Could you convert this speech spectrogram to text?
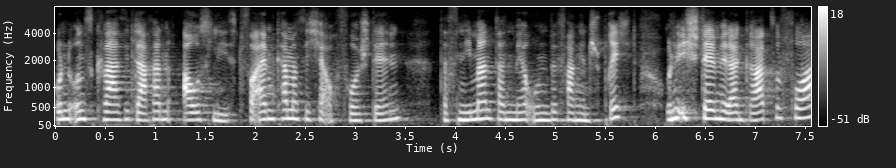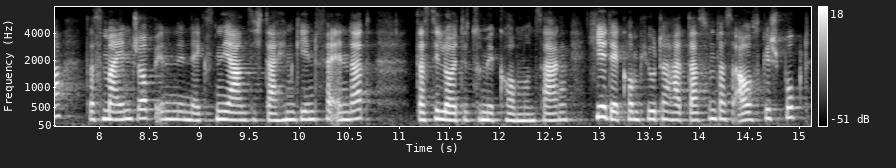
und uns quasi daran ausliest. Vor allem kann man sich ja auch vorstellen, dass niemand dann mehr unbefangen spricht. Und ich stelle mir dann gerade so vor, dass mein Job in den nächsten Jahren sich dahingehend verändert, dass die Leute zu mir kommen und sagen, hier, der Computer hat das und das ausgespuckt,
